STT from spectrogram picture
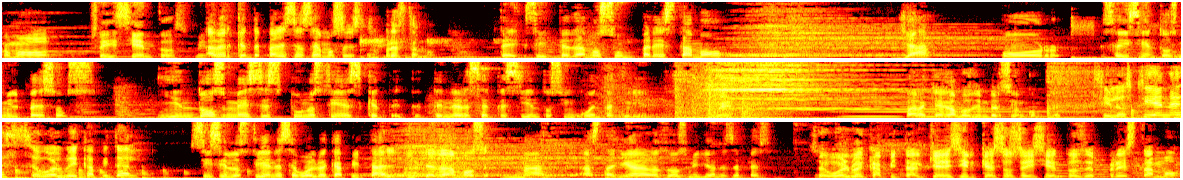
como 600. mil. A ver, ¿qué te parece si hacemos esto? Un préstamo. Te- si te damos un préstamo ya por 600 mil pesos y en dos meses tú nos tienes que te- te- tener 750 clientes ¿Ok? para que hagamos la inversión completa. Si los tienes, se vuelve capital. Sí, si los tienes, se vuelve capital y te damos más hasta llegar a los 2 millones de pesos. Se vuelve capital, quiere decir que esos 600 de préstamo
